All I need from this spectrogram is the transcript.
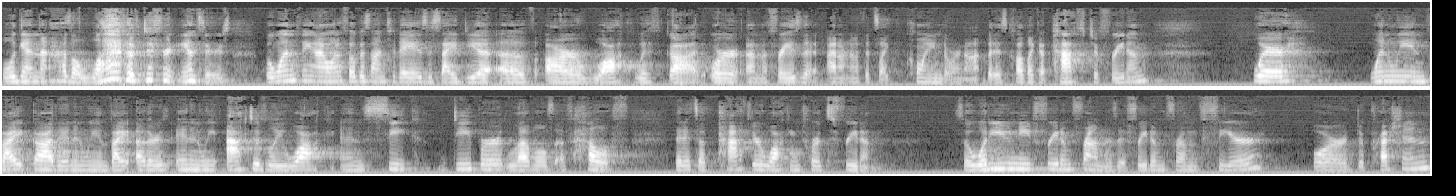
Well, again, that has a lot of different answers. But one thing I want to focus on today is this idea of our walk with God, or um, a phrase that I don't know if it's like coined or not, but it's called like a path to freedom, where when we invite God in and we invite others in and we actively walk and seek deeper levels of health, that it's a path you're walking towards freedom. So, what do you need freedom from? Is it freedom from fear or depression?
